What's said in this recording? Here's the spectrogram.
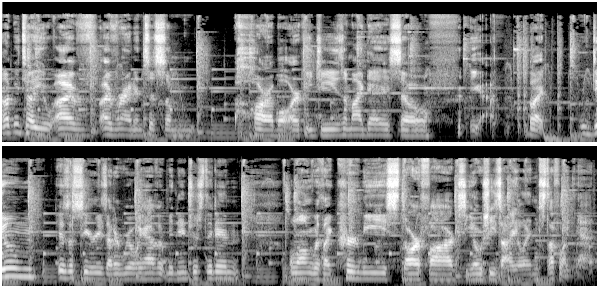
let me tell you, I've I've ran into some horrible RPGs in my day. So yeah, but Doom is a series that I really haven't been interested in along with like Kirby, Star Fox, Yoshi's Island, stuff like that.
